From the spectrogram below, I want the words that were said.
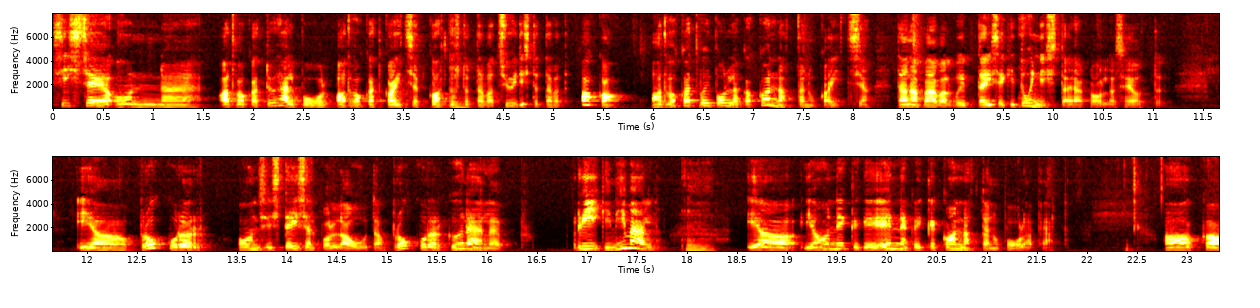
siis see on äh, advokaat ühel pool, advokaat kaitseb kahtlustatavat, süüdistatavat, aga advokaat võib olla ka kannatanu kaitsja. tänapäeval võib ta isegi tunnistajaga olla seotud. ja prokurör on siis teisel pool lauda, prokurör kõneleb riigi nimel mm. ja, ja on ikkagi ennekõike kannatanu poole peal. aga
